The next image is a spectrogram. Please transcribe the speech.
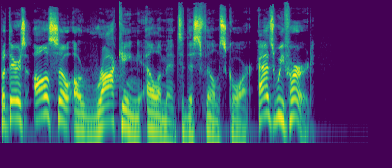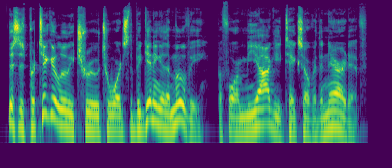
But there's also a rocking element to this film score, as we've heard. This is particularly true towards the beginning of the movie, before Miyagi takes over the narrative.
